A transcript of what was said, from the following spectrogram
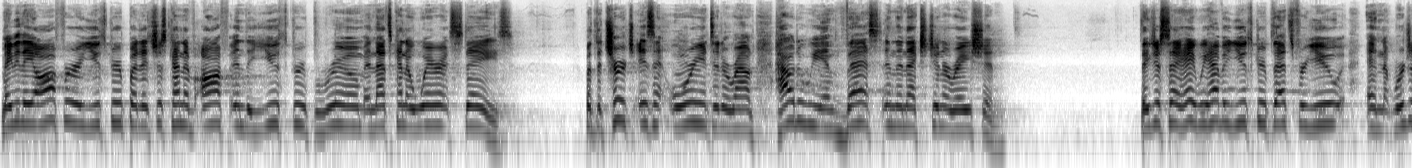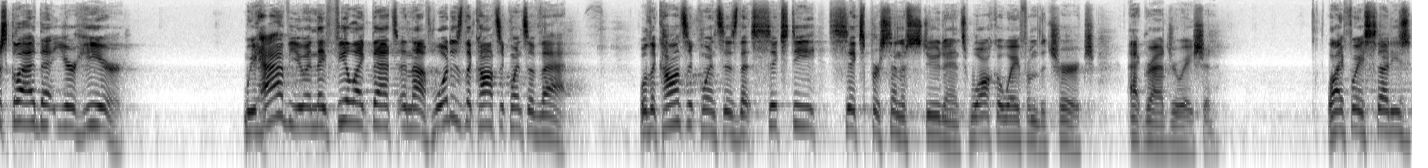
Maybe they offer a youth group, but it's just kind of off in the youth group room, and that's kind of where it stays. But the church isn't oriented around how do we invest in the next generation. They just say, hey, we have a youth group that's for you, and we're just glad that you're here. We have you, and they feel like that's enough. What is the consequence of that? Well, the consequence is that 66% of students walk away from the church at graduation. Lifeway Studies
